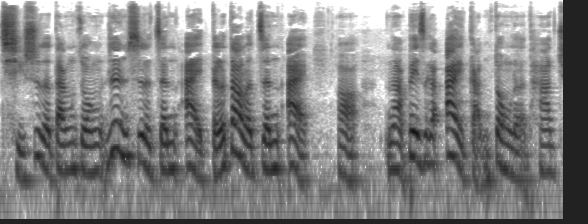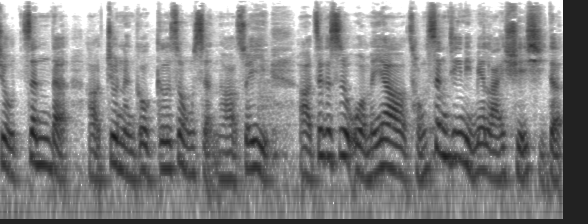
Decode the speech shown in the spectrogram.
启示的当中认识了真爱，得到了真爱啊。那被这个爱感动了，他就真的啊就能够歌颂神啊，所以啊，这个是我们要从圣经里面来学习的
